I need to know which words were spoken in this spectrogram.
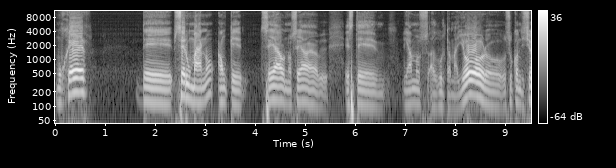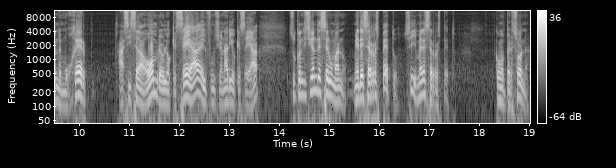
mujer, de ser humano, aunque sea o no sea, este, digamos, adulta mayor o su condición de mujer, así sea hombre o lo que sea, el funcionario que sea, su condición de ser humano merece respeto, sí, merece respeto, como persona.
